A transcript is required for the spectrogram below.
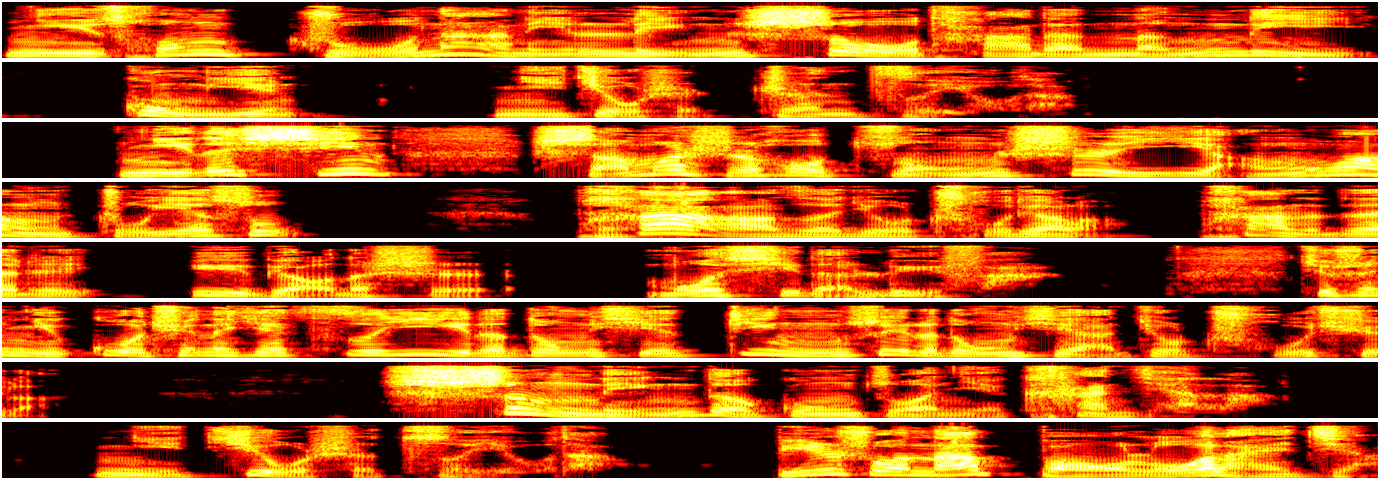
你从主那里领受他的能力供应，你就是真自由的。你的心什么时候总是仰望主耶稣，帕子就除掉了。帕子在这预表的是摩西的律法，就是你过去那些自义的东西、定罪的东西啊，就除去了。圣灵的工作你看见了，你就是自由的。比如说拿保罗来讲。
